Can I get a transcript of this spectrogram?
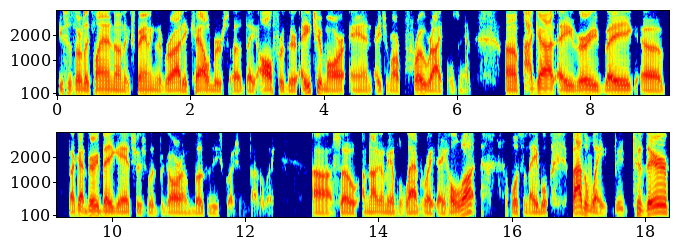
He says, "Are they planning on expanding the variety of calibers uh, they offer their HMR and HMR Pro rifles in?" Um, I got a very vague, uh, I got very vague answers with Bergara on both of these questions, by the way. Uh, so I'm not going to be able to elaborate a whole lot. I wasn't able. By the way, to their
